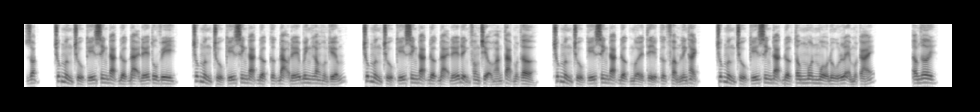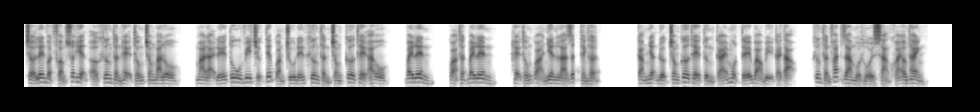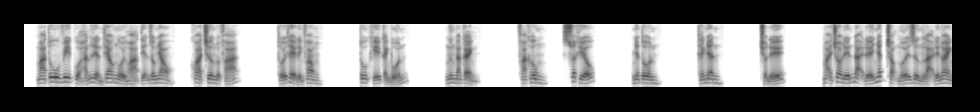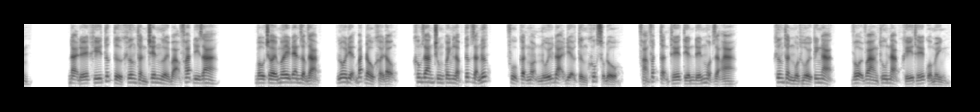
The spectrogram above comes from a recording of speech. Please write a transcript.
Giọt, chúc mừng chủ ký sinh đạt được đại đế tu vi, chúc mừng chủ ký sinh đạt được cực đạo đế binh long hồn kiếm, chúc mừng chủ ký sinh đạt được đại đế đỉnh phong triệu hoán tạp một tờ, chúc mừng chủ ký sinh đạt được mười tỷ cực phẩm linh thạch, chúc mừng chủ ký sinh đạt được tông môn mộ đủ lệ một cái. Âm rơi, trở lên vật phẩm xuất hiện ở khương thần hệ thống trong ba lô, mà đại đế tu vi trực tiếp quán chú đến khương thần trong cơ thể ao bay lên, quả thật bay lên, hệ thống quả nhiên là rất thành thật. Cảm nhận được trong cơ thể từng cái một tế bào bị cải tạo, khương thần phát ra một hồi sảng khoái âm thanh mà tu vi của hắn liền theo ngồi hỏa tiễn giống nhau, khoa trương đột phá. Thối thể đình phong, tu khí cảnh bốn, ngưng đăng cảnh, phá không, xuất hiếu, nhân tôn, thánh nhân, chuẩn đế. Mãi cho đến đại đế nhất trọng mới dừng lại đến oanh. Đại đế khí tức từ khương thần trên người bạo phát đi ra. Bầu trời mây đen rậm rạp, lôi điện bắt đầu khởi động, không gian chung quanh lập tức giãn nước phụ cận ngọn núi đại địa từng khúc sụp đổ, phản phất tận thế tiến đến một dạng a. Khương thần một hồi kinh ngạc, vội vàng thu nạp khí thế của mình.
